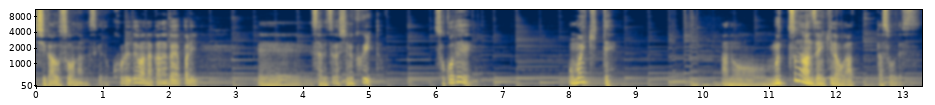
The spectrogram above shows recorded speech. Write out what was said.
違うそうなんですけど、これではなかなかやっぱり、えー差別がしにくいと。そこで、思い切って、あのー、6つの安全機能があったそうです。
